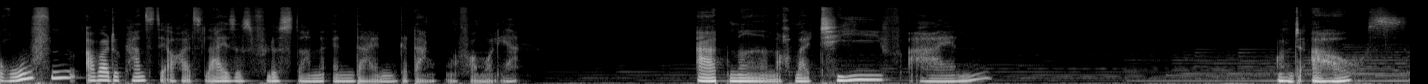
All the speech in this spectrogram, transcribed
rufen, aber du kannst sie auch als leises Flüstern in deinen Gedanken formulieren. Atme nochmal tief ein und aus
